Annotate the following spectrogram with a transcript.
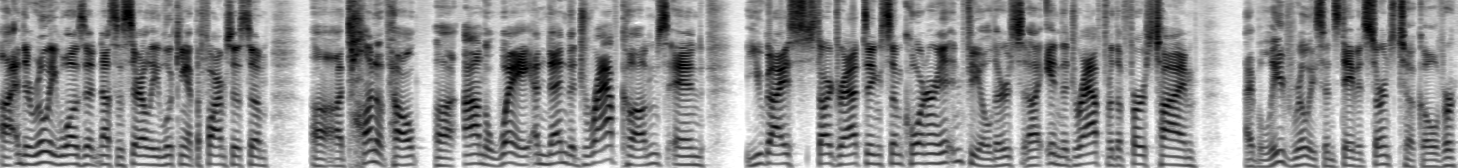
uh, and there really wasn't necessarily looking at the farm system uh, a ton of help uh, on the way, and then the draft comes and you guys start drafting some corner infielders uh, in the draft for the first time, I believe, really since David Stearns took over.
